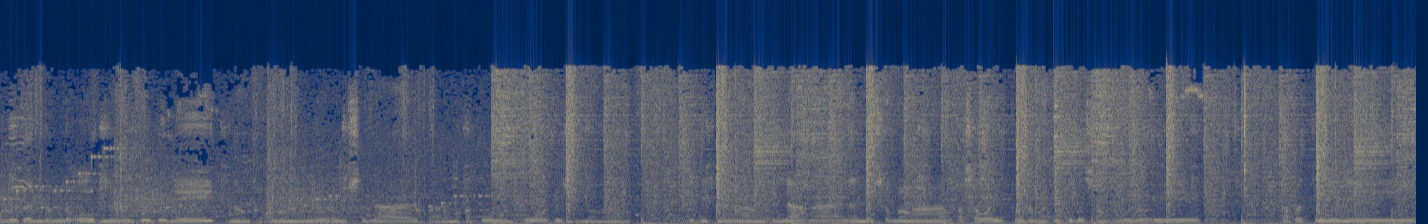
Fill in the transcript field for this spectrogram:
magagandang loob na nagdo-donate ng kung ano mga meron sila para makatulong po dun sa mga higit na nangangailangan. At dun sa mga pasaway po na matitigas ang ulo eh dapat po yan eh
